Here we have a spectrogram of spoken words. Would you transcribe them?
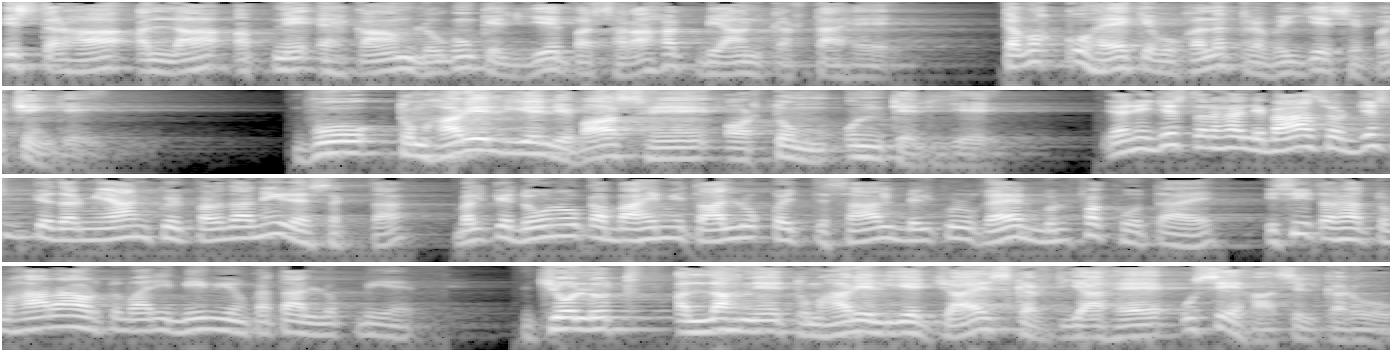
اس طرح اللہ اپنے احکام لوگوں کے لیے بسراہت بیان کرتا ہے۔ توقع ہے کہ وہ غلط رویے سے بچیں گے۔ وہ تمہارے لیے لباس ہیں اور تم ان کے لیے۔ یعنی جس طرح لباس اور جسم کے درمیان کوئی پردہ نہیں رہ سکتا بلکہ دونوں کا باہمی تعلق و اتصال بالکل غیر منفق ہوتا ہے اسی طرح تمہارا اور تمہاری بیویوں کا تعلق بھی ہے۔ جو لطف اللہ نے تمہارے لیے جائز کر دیا ہے اسے حاصل کرو۔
